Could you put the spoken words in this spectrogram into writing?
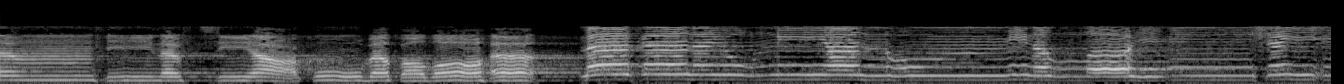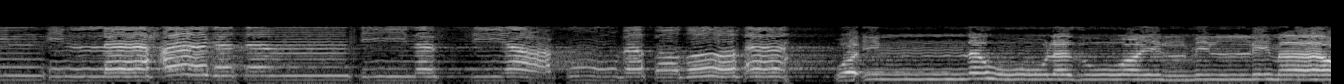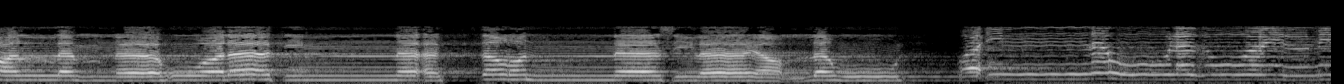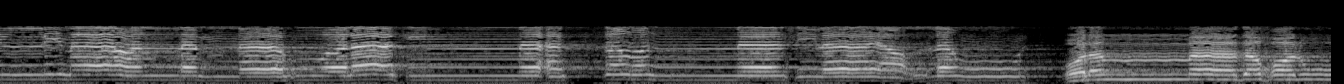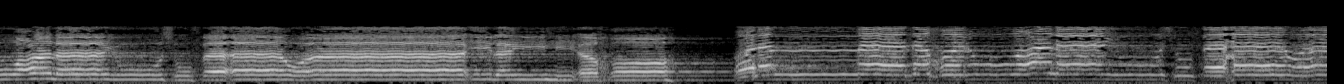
في نفس يعقوب قضاها. ما كان يغني عنهم من الله شيء إلا حاجة في نفس يعقوب قضاها. وَإِنَّهُ لَذُو عِلْمٍ لِّمَا عَلَّمْنَاهُ وَلَكِنَّ أَكْثَرَ النَّاسِ لَا يَعْلَمُونَ وَإِنَّهُ لَذُو عِلْمٍ دخلوا على يوسف آوى إليه أخاه. ولما دخلوا على يوسف آوى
